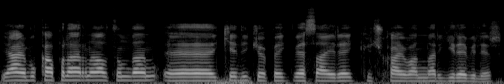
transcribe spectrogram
Yani bu kapıların altından eee, kedi, köpek vesaire küçük hayvanlar girebilir.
